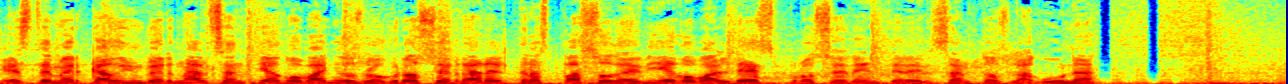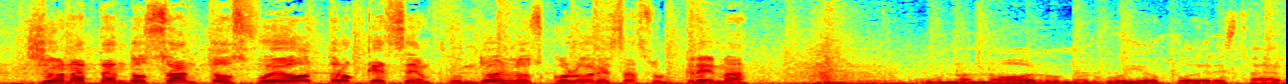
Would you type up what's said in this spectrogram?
Este mercado invernal, Santiago Baños logró cerrar el traspaso de Diego Valdés procedente del Santos Laguna. Jonathan Dos Santos fue otro que se enfundó en los colores azul crema. Un honor, un orgullo poder estar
